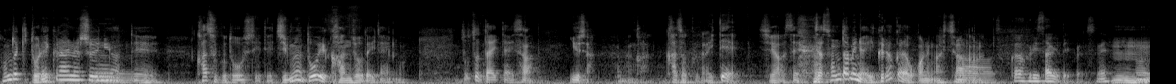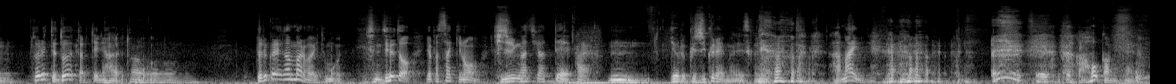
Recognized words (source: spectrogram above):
その時どれくらいの収入があって、家族どうしていて自分はどういう感情でいたいの？そうすると大体さ言うじゃん。なんか家族がいて幸せ。じゃあそのためにはいくらくらいお金が必要だからああそこから振り下げていくんですね。うん。それってどうやったら手に入ると思う？うんどれくらい頑張ればいいと思う？っていうと、やっぱさっきの基準が違って、はい。うん、夜9時くらいまでですかね、甘いみたいな、そういうことか。アホかみたいな、うん。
